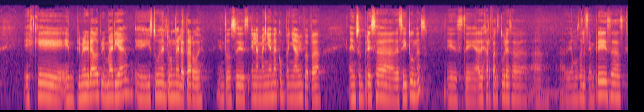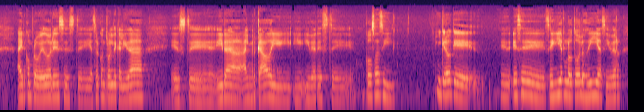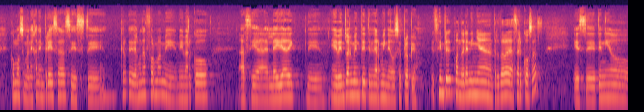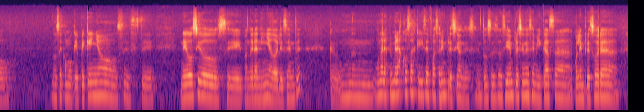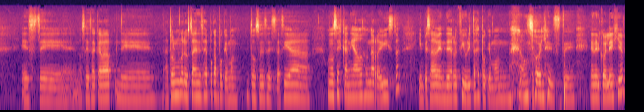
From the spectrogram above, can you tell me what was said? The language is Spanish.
es que en primer grado de primaria eh, yo estuve en el turno de la tarde, entonces en la mañana acompañaba a mi papá en su empresa de aceitunas, este, a dejar facturas a, digamos, a las empresas, a ir con proveedores este, y hacer control de calidad, este, ir al mercado y, ver este, cosas. Y, creo que eh, ese seguirlo todos los días y ver cómo se manejan empresas, este, creo que de alguna forma me, marcó hacia la idea de, eventualmente tener mi negocio propio. Siempre cuando era niña trataba de hacer cosas este, he tenido, no sé, como que pequeños este, negocios eh, cuando era niña, adolescente. Una, de las primeras cosas que hice fue hacer impresiones. Entonces hacía impresiones en mi casa con la impresora. Este, no sé, sacaba. A todo el mundo le gustaba en esa época Pokémon. Entonces este, hacía unos escaneados de una revista y empezaba a vender figuritas de Pokémon a un sol este, en el colegio.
